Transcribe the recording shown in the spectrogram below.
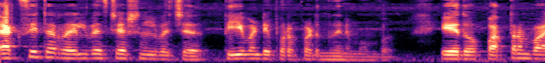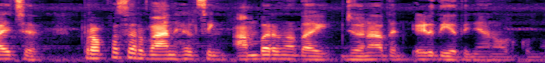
എക്സിറ്റർ റെയിൽവേ സ്റ്റേഷനിൽ വെച്ച് തീവണ്ടി പുറപ്പെടുന്നതിന് മുമ്പ് ഏതോ പത്രം വായിച്ച് പ്രൊഫസർ വാൻ ഹെൽസിംഗ് അമ്പരന്നതായി ജോനാഥൻ എഴുതിയത് ഞാൻ ഓർക്കുന്നു.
